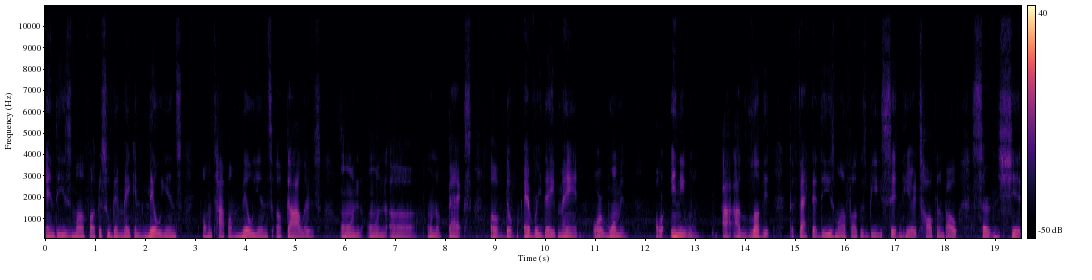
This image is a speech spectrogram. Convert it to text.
and these motherfuckers who've been making millions on top of millions of dollars on on uh on the backs of the everyday man or woman or anyone. I, I love it. The fact that these motherfuckers be sitting here talking about certain shit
